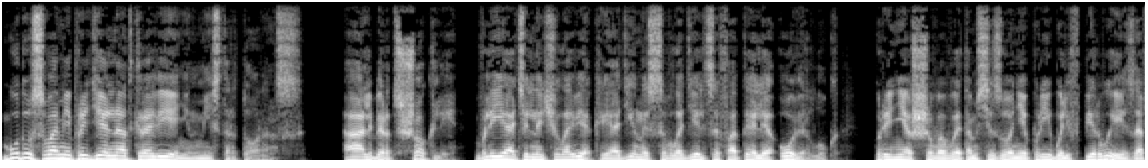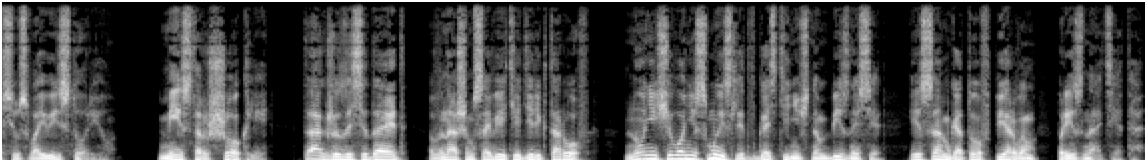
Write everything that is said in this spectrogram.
«Буду с вами предельно откровенен, мистер Торренс. Альберт Шокли — влиятельный человек и один из совладельцев отеля «Оверлук», принесшего в этом сезоне прибыль впервые за всю свою историю. Мистер Шокли также заседает в нашем совете директоров, но ничего не смыслит в гостиничном бизнесе и сам готов первым признать это.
